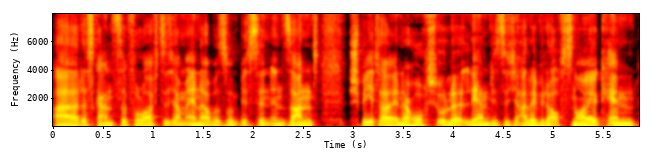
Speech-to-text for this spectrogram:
Äh, das Ganze verläuft sich am Ende aber so ein bisschen in Sand. Später in der Hochschule lernen die sich alle wieder aufs Neue kennen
